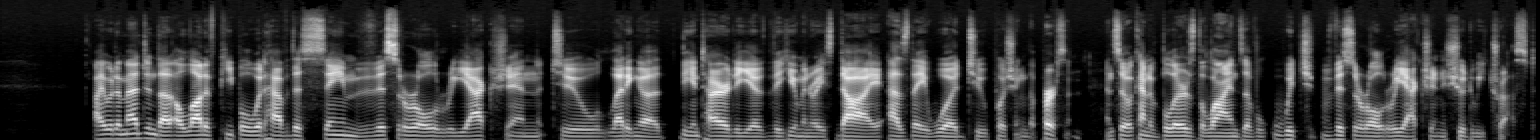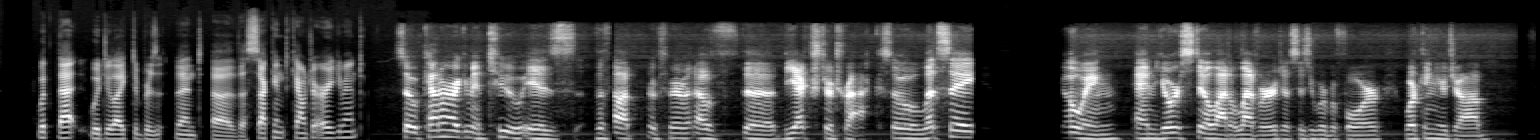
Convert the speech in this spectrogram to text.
I would imagine that a lot of people would have the same visceral reaction to letting a, the entirety of the human race die as they would to pushing the person. And so it kind of blurs the lines of which visceral reaction should we trust. With that, would you like to present uh, the second counter argument? So counter argument two is the thought experiment of the the extra track. So let's say going and you're still at a lever just as you were before, working your job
